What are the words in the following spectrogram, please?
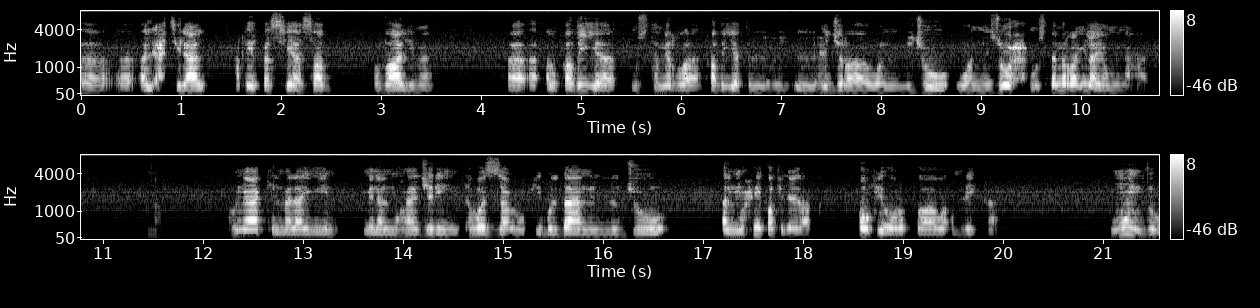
آه، آه، الاحتلال. حقيقة سياسات ظالمة. القضية مستمرة. قضية الهجرة واللجوء والنزوح مستمرة إلى يومنا هذا. نعم. هناك الملايين من المهاجرين توزعوا في بلدان اللجوء المحيطة في العراق أو في أوروبا وأمريكا. منذ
